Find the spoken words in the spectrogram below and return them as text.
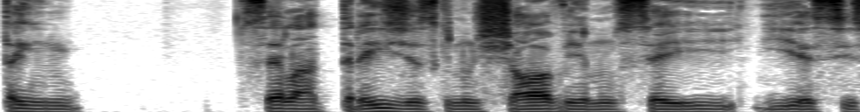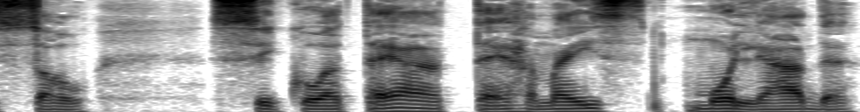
tem, sei lá, três dias que não chove, eu não sei. E esse sol secou até a terra mais molhada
